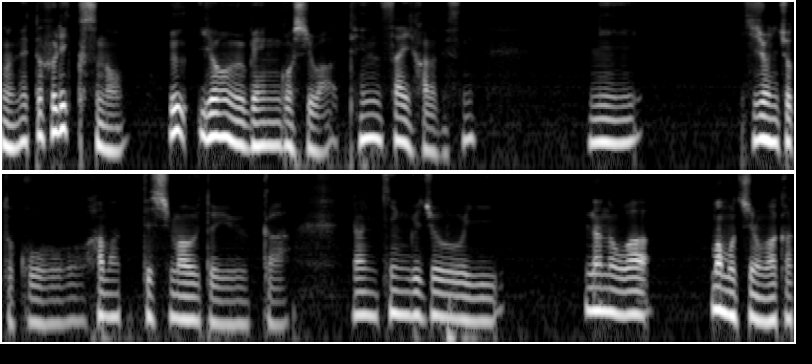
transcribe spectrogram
ネットフリックスのウ・ヨウ弁護士は天才肌ですね。に、非常にちょっとこう、ハマってしまうというか、ランキング上位なのは、まあもちろん分かっ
